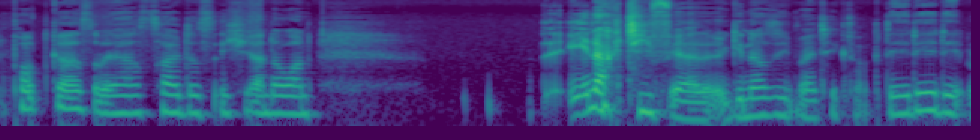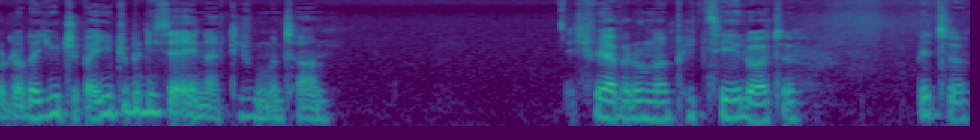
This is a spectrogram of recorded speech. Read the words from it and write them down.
den Podcast, aber er hasst halt, dass ich andauernd inaktiv werde. Genauso wie bei TikTok. Oder bei YouTube. Bei YouTube bin ich sehr inaktiv momentan. Ich will aber nur noch PC, Leute. Bitte.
